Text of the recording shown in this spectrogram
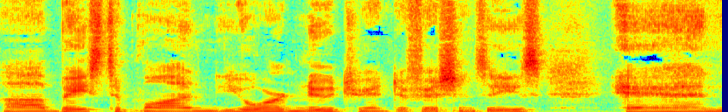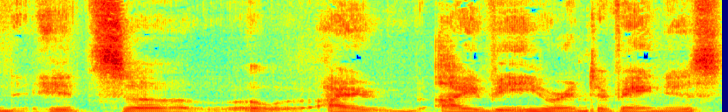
uh, based upon your nutrient deficiencies. And it's a IV or intravenous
